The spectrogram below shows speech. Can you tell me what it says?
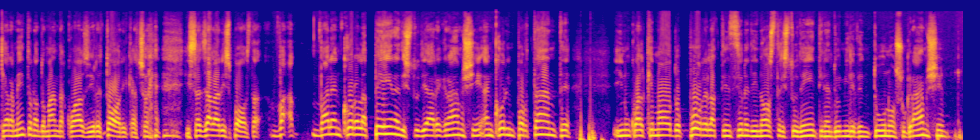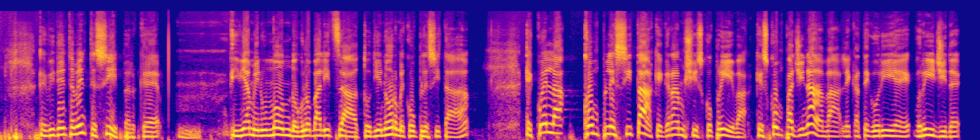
chiaramente una domanda quasi retorica, cioè si sa già la risposta, va, vale ancora la pena di studiare Gramsci? È ancora importante in un qualche modo porre l'attenzione dei nostri studenti nel 2021 su Gramsci? Evidentemente sì, perché mm, viviamo in un mondo globalizzato di enorme complessità e quella complessità che Gramsci scopriva, che scompaginava le categorie rigide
